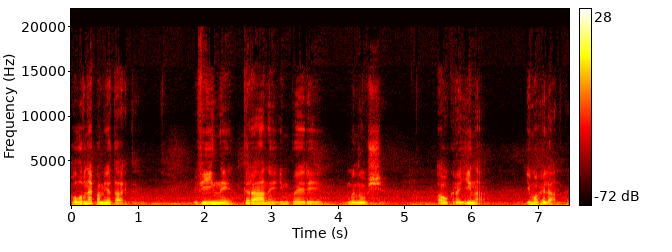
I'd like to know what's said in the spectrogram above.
Головне пам'ятайте: війни, тирани, імперії минущі, а Україна і Могилянка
